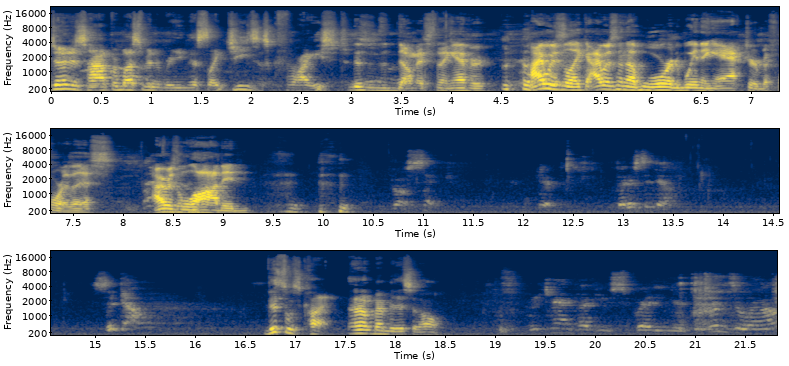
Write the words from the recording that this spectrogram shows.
Dennis Hopper must have been reading this like Jesus Christ. This is the dumbest thing ever. I was like, I was an award-winning actor before this. I was lauded. You're sick. Here, better sit down. Sit down. This was cut. I don't remember this at all. We can't have you spreading your germs around.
